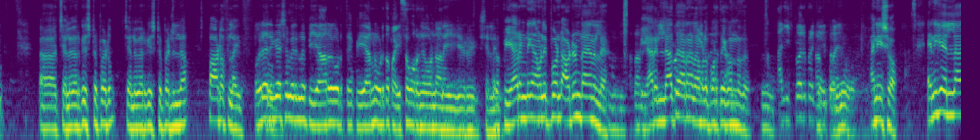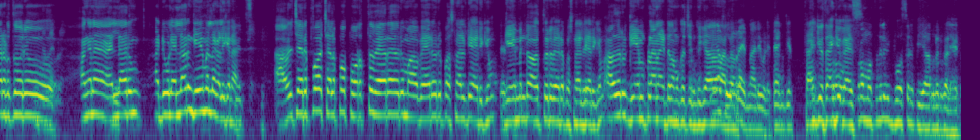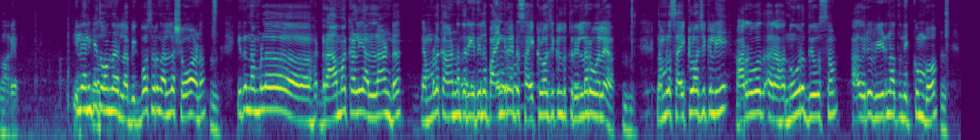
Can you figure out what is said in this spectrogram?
ചിലവർക്ക് ഇഷ്ടപ്പെടും ചിലവർക്ക് ഇഷ്ടപ്പെടില്ല. പാർട്ട് ഓഫ് ലൈഫ് ഒരു അലിഗേഷൻ വരുന്ന പി ആർ കൊടുത്ത് പി ആറിന് കൊടുത്ത പൈസ കുറഞ്ഞതുകൊണ്ടാണ് ഈ ഒരു പി ആർ ഉണ്ടെങ്കിൽ നമ്മളിപ്പോ അവിടെ ഉണ്ടായിരുന്നില്ലേ? പി ആർ ഇല്ലാത്ത കാരണമല്ല നമ്മൾ പുറത്തേക്ക് വന്നത്? അനീഷോ എനിക്ക് എല്ലാവരുടെ അടുത്തും ഒരു അങ്ങനെ എല്ലാവരും അടിപൊളി. എല്ലാവരും ഗെയിം അല്ല കളിക്കണേ അവർ ചിലപ്പോ ചിലപ്പോ പുറത്ത് വേറെ ഒരു മ- വേറെ ഒരു പേഴ്സണാലിറ്റി ആയിരിക്കും. ഗെയിമിന്റെ അകത്തൊരു വേറെ പേഴ്സണാലിറ്റി ആയിരിക്കും. അതൊരു ഗെയിം പ്ലാൻ ആയിട്ട് നമുക്ക് ചിന്തിക്കാതെ നല്ലത്. അടിപൊളി. Thank you thank you thank you guys മൊത്തത്തിൽ ബിഗ് ബോസ് ഒരു പി ആറിൽ ഒരു കളിയായിട്ട് മാറിയാം? ഇല്ല എനിക്ക് തോന്നുന്നില്ല. ബിഗ് ബോസ് ഒരു നല്ല ഷോ ആണ്. ഇത് നമ്മൾ ഡ്രാമ കളി അല്ലാണ്ട് നമ്മൾ കാണുന്ന രീതിയിൽ ഭയങ്കരമായിട്ട് സൈക്കോളജിക്കൽ ത്രില്ലർ പോലെയാ. നമ്മൾ സൈക്കോളജിക്കലി അറുപത് നൂറ് ദിവസം ഒരു വീടിനകത്ത് നിൽക്കുമ്പോൾ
